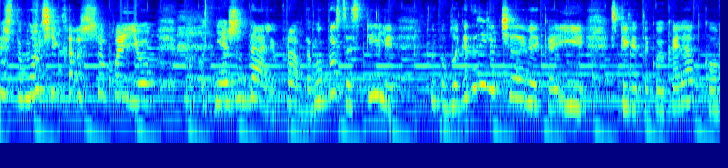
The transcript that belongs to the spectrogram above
сказали, что мы очень хорошо поем. Не ожидали, правда. Мы просто спели, мы поблагодарили человека и спели такую колядку.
